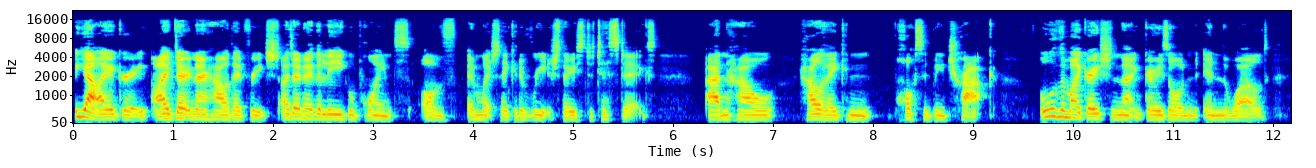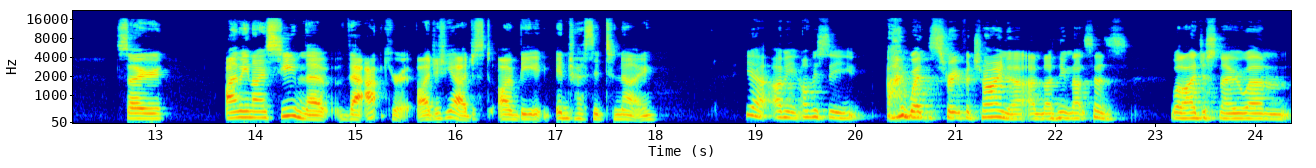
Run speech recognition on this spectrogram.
Yeah, I agree. I don't know how they've reached. I don't know the legal points of in which they could have reached those statistics, and how how they can possibly track all the migration that goes on in the world. So, I mean, I assume they're they're accurate, but I just yeah, I just I'd be interested to know. Yeah, I mean, obviously, I went straight for China, and I think that says, well, I just know um,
